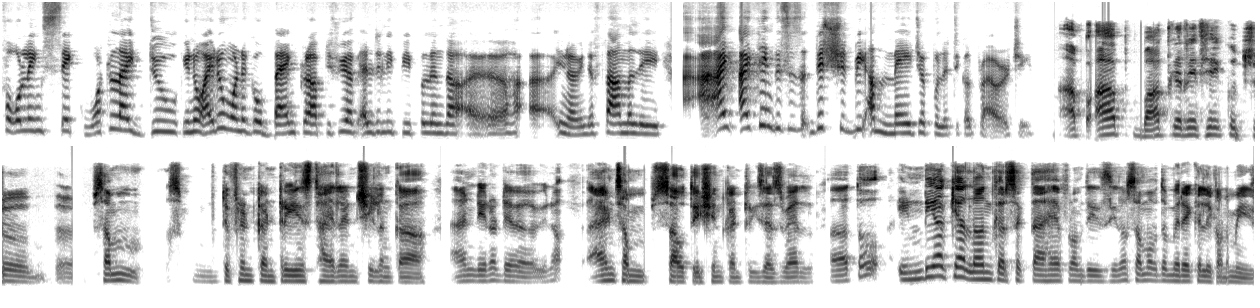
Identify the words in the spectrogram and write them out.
falling sick. What will I do? You know, I don't want to go bankrupt. If you have elderly people in the, uh, uh, you know, in the family, I, I think this is this should be a major political priority. आप आप बात कर रहे थे कुछ some different countries thailand sri lanka and you know they, you know and some south asian countries as well. Uh, so india kya learn kar sakta hai from these you know some of the miracle economies?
